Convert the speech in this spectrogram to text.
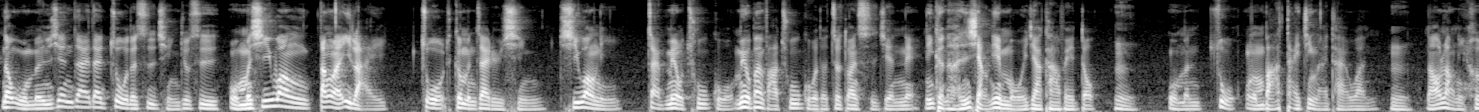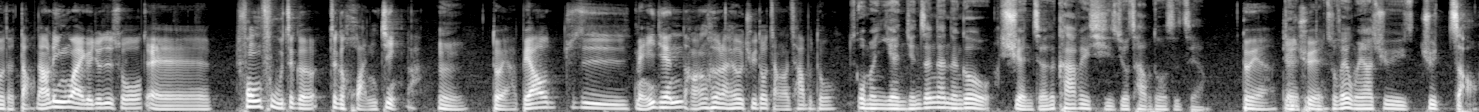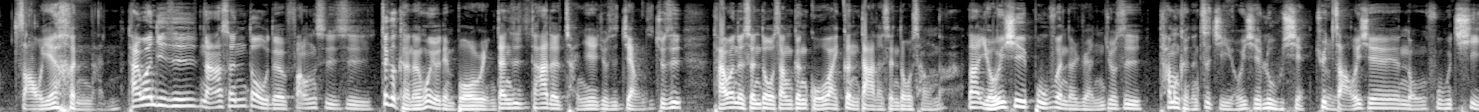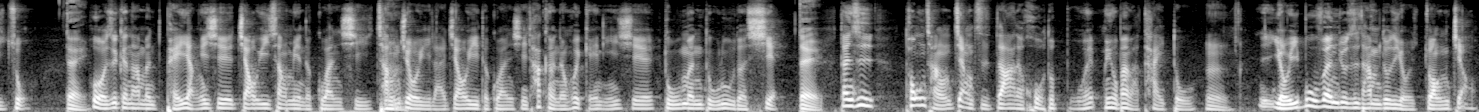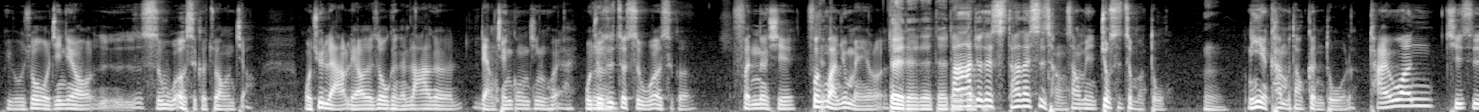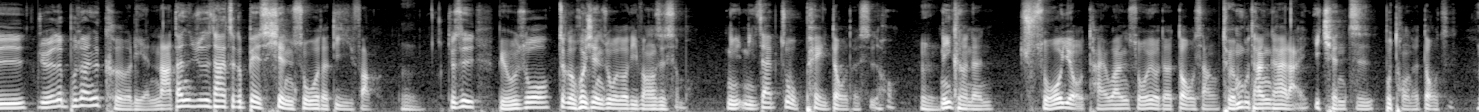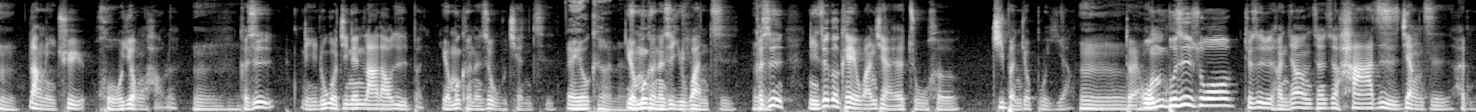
那我们现在在做的事情，就是我们希望，当然一来做根本在旅行，希望你在没有出国、没有办法出国的这段时间内，你可能很想念某一家咖啡豆，嗯我们做，我们把它带进来台湾，嗯然后让你喝得到。然后另外一个就是说，呃，丰富这个这个环境啦。嗯，对啊，不要就是每一天好像喝来喝去都长得差不多。我们眼前睁开能够选择的咖啡，其实就差不多是这样。对啊，的确。除非我们要去去找，找也很难。台湾其实拿生豆的方式是，这个可能会有点 boring，但是它的产业就是这样子，就是台湾的生豆商跟国外更大的生豆商拿。那有一些部分的人，就是他们可能自己有一些路线，去嗯找一些农夫契作，对，或者是跟他们培养一些交易上面的关系，长久以来交易的关系，他可能会给你一些独门独路的线，对，但是通常这样子拉的货都不会没有办法太多。嗯有一部分就是他们都是有装脚，比如说我今天有十五二十个装脚，我去聊聊的时候，我可能拉个两千公斤回来，我就是这十五二十个分那些，分完就没有了。对对对对对，但他就在他在市场上面就是这么多，嗯你也看不到更多了。台湾其实觉得不算是可怜啦，但是就是它这个被限缩的地方，嗯就是比如说这个会限缩的地方是什么？你你在做配豆的时候，嗯，你可能所有台湾所有的豆商全部摊开来一千只不同的豆子，嗯，让你去活用好了。嗯，可是你如果今天拉到日本，有没有可能是五千只？也有可能，有没有可能是一万只？嗯可是你这个可以玩起来的组合，基本就不一样。嗯，对，我们不是说就是很像就是哈日这样子，很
